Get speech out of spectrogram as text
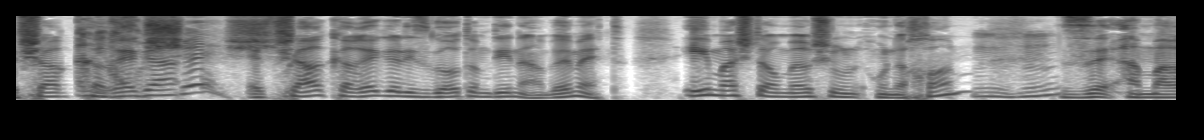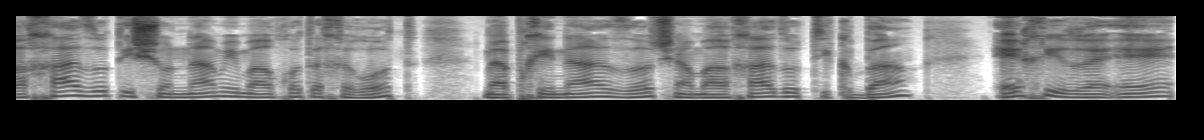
אפשר כרגע, חושש. אפשר כרגע לסגור את המדינה, באמת. אם מה שאתה אומר שהוא הוא נכון, זה המערכה הזאת היא שונה ממערכות אחרות, מהבחינה הזאת שהמערכה הזאת תקבע איך ייראה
